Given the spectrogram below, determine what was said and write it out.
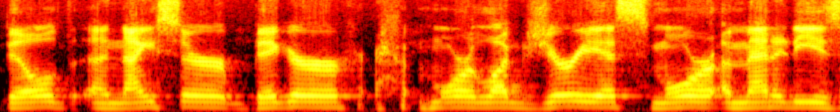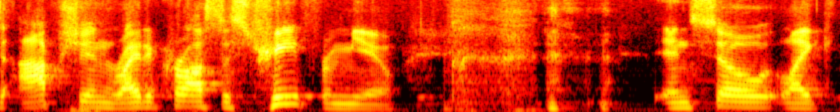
build a nicer, bigger, more luxurious, more amenities option right across the street from you. and so like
